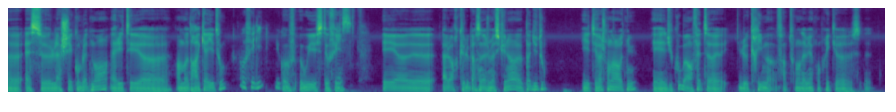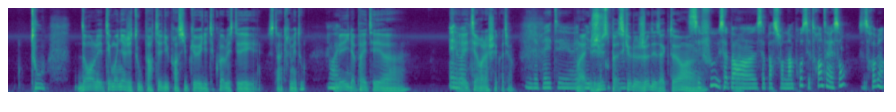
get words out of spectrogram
euh, elle se lâchait complètement, elle était euh, en mode racaille et tout. Ophélie, du coup. Oph- oui, c'était Ophélie. Yes. Et euh, alors que le personnage masculin, pas du tout. Il était vachement dans la retenue. Et du coup, bah, en fait, euh, le crime, enfin, tout le monde a bien compris que tout, dans les témoignages et tout, partait du principe qu'il était coupable et c'était un crime et tout. Ouais. Mais il n'a pas été, euh, il a été relâché, quoi, tu vois. il a pas été. Ouais, juste parce que le jeu des acteurs. euh, C'est fou, ça part, ça part sur de l'impro, c'est trop intéressant, c'est trop bien.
